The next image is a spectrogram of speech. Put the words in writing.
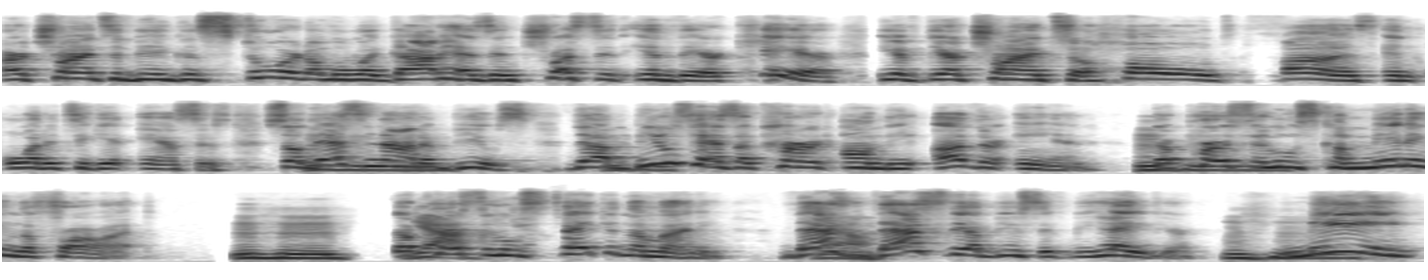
are trying to be a good steward over what God has entrusted in their care if they're trying to hold funds in order to get answers. So that's mm-hmm. not abuse. The mm-hmm. abuse has occurred on the other end, mm-hmm. the person who's committing the fraud, mm-hmm. the yeah. person who's taking the money. That's Yeah. that's the abusive behavior. Mhm. Me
